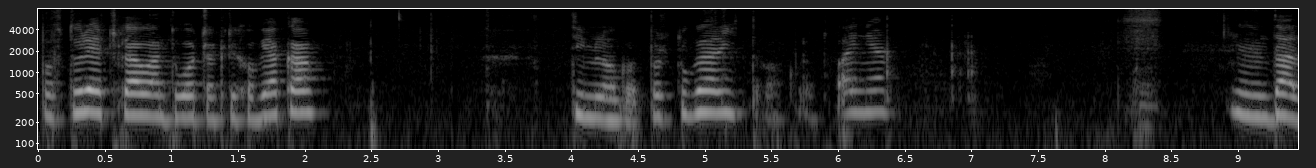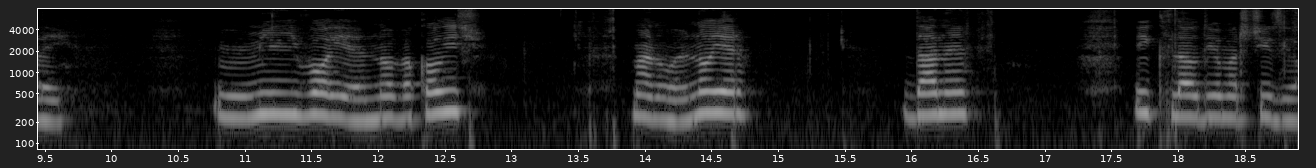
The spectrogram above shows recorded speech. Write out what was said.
powtóreczka Łantłocza Krychowiaka. Team logo od Portugalii. To akurat fajnie. Y, Dalej. Y, Milivoje Nowakowicz. Manuel Neuer. Dany. I Claudio Marcizio.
